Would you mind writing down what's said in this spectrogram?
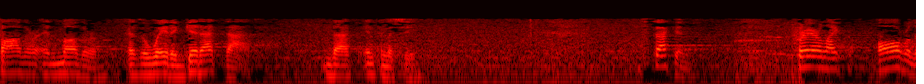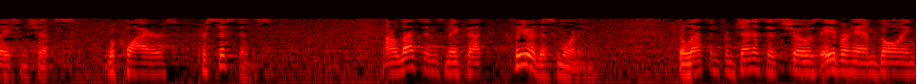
father and mother as a way to get at that, that intimacy. Second, prayer, like all relationships, requires persistence. Our lessons make that clear this morning. The lesson from Genesis shows Abraham going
